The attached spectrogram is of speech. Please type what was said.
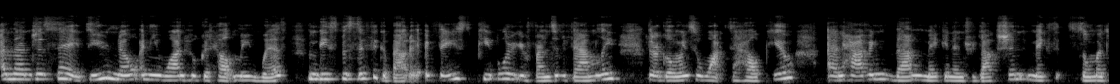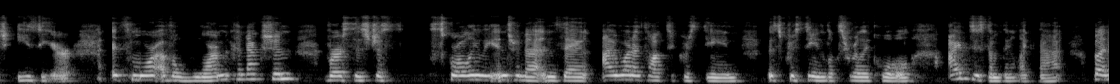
And then just say, Do you know anyone who could help me with? And be specific about it. If these people are your friends and family, they're going to want to help you. And having them make an introduction makes it so much easier. It's more of a warm connection versus just scrolling the internet and saying, I want to talk to Christine. This Christine looks really cool. I'd do something like that. But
